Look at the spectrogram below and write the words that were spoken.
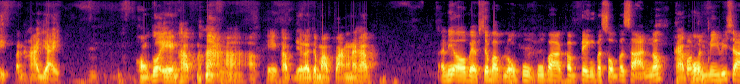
ติดปัญหาใหญ่ ของตัวเองครับอ่าโอเคครับ เดี๋ยวเราจะมาฟังนะครับ อันนี้เอาแบบฉบับหลวงปู่ครูบากำเปงผสมผสานเนาะครับเพราะผมมันมีวิชา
